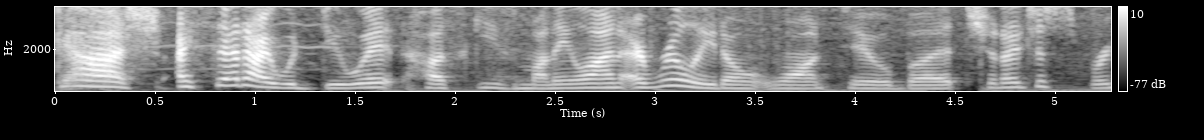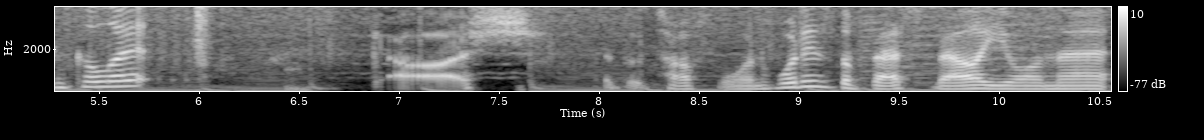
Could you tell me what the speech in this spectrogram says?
gosh, I said I would do it. Huskies money line. I really don't want to, but should I just sprinkle it? Gosh, it's a tough one. What is the best value on that?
